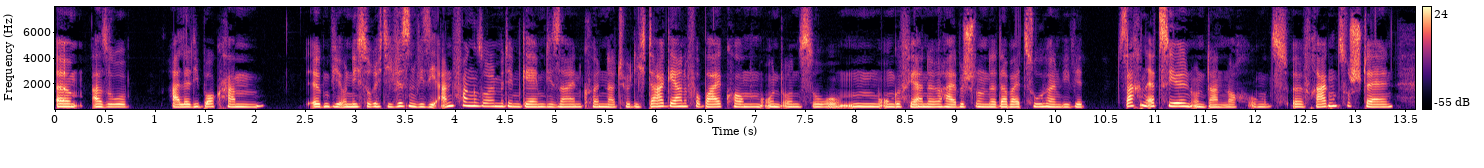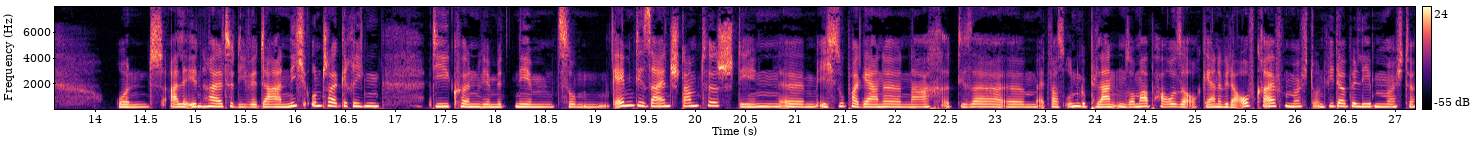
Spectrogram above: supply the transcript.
Ähm, also alle, die Bock haben, irgendwie und nicht so richtig wissen, wie sie anfangen sollen mit dem Game Design, können natürlich da gerne vorbeikommen und uns so mh, hm, ungefähr eine halbe Stunde dabei zuhören, wie wir Sachen erzählen und dann noch uns äh, Fragen zu stellen. Und alle Inhalte, die wir da nicht unterkriegen, die können wir mitnehmen zum Game Design Stammtisch, den ähm, ich super gerne nach dieser ähm, etwas ungeplanten Sommerpause auch gerne wieder aufgreifen möchte und wiederbeleben möchte,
